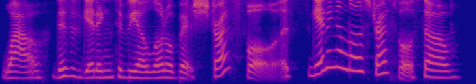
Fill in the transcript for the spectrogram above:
wow, this is getting to be a little bit stressful. It's getting a little stressful. So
